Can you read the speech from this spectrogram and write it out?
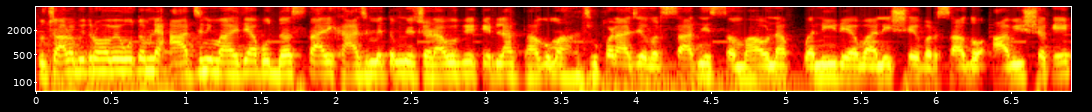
તો ચાલો મિત્રો, હવે હું તમને આજની માહિતી આપું. દસ તારીખ આજે મેં તમને જણાવ્યું કે કેટલાક ભાગોમાં હજુ પણ આજે વરસાદની સંભાવના બની રહેવાની છે, વરસાદો આવી શકે.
